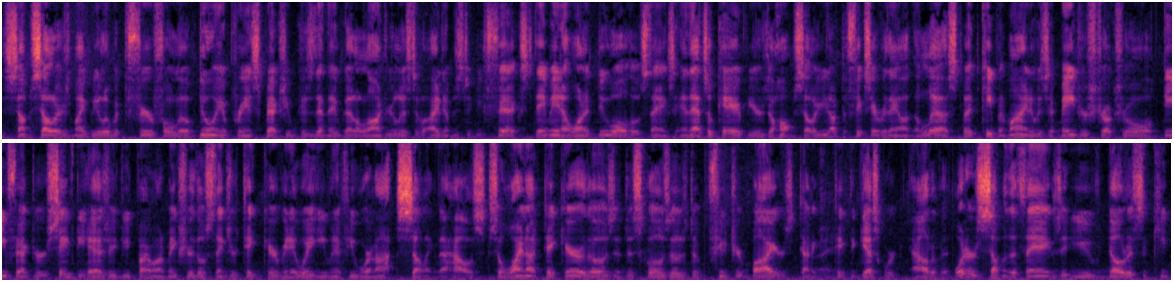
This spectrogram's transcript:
some sellers might be a little bit fearful of doing a pre inspection because then they've got a laundry list of items to be fixed. They may not want to do all those things, and that's okay if you're a home seller. You don't have to fix everything on the list, but keep in mind if it's a major structural defect or safety hazard, you'd probably want to make sure those things are taken care of anyway, even if you were not selling the house. So why not take care of those and disclose those to future buyers, kind of Right. take the guesswork out of it? What are some of the things that you've noticed that keep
